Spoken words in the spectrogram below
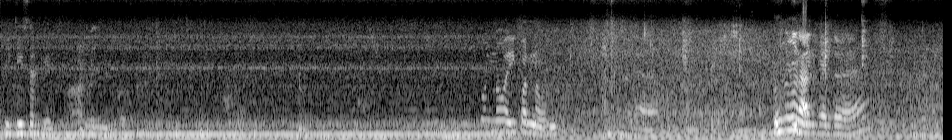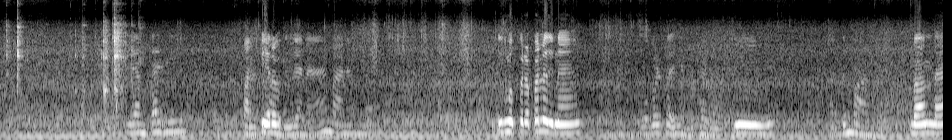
ఇది తీసాను కొన్నావు అవి కొన్నావు ఎంత అది ఇరవై. ఇదేనా బాగానే ఉందా ఇది ముప్పై రూపాయలు వదినా ఒకటి పదిహేను రూపాయలు ఉమ్. అర్థం బాగుంది బాగుందా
